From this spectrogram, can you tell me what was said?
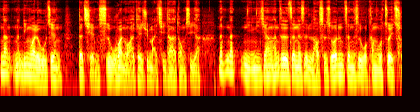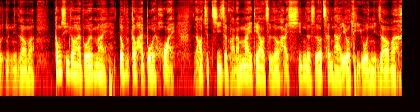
那那另外的五件。的钱十五万，我还可以去买其他的东西啊。那那你你想想看，这真的是老实说，那真的是我看过最蠢的，你知道吗？东西都还不会卖，都都还不会坏，然后就急着把它卖掉之后，还新的时候趁它有体温，你知道吗？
